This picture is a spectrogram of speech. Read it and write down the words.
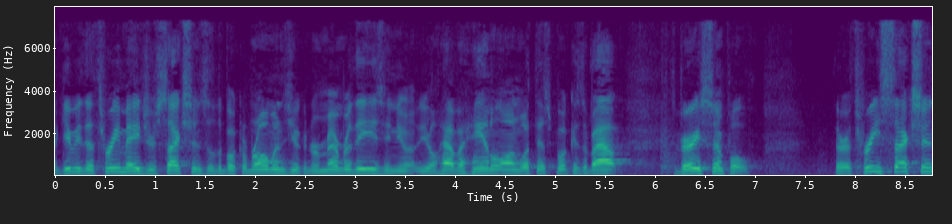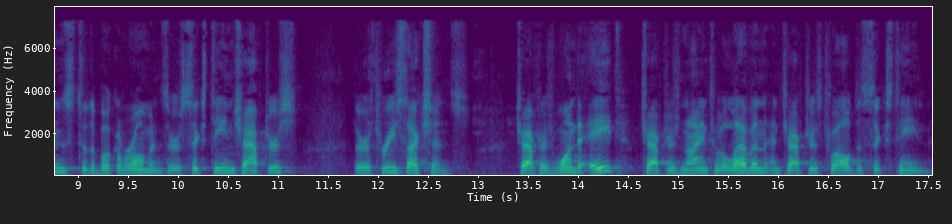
I'll give you the three major sections of the book of Romans. You can remember these, and you'll, you'll have a handle on what this book is about. It's very simple. There are three sections to the book of Romans. There are 16 chapters. There are three sections chapters 1 to 8, chapters 9 to 11, and chapters 12 to 16.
